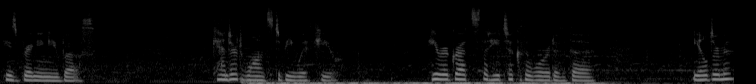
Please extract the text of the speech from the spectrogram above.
He's bringing you both. Kendert wants to be with you. He regrets that he took the word of the... Ealderman?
